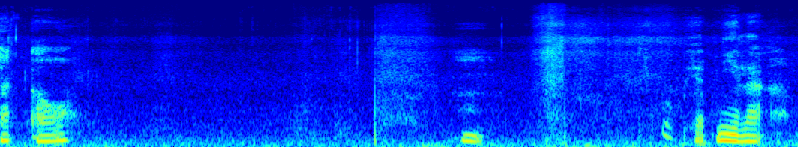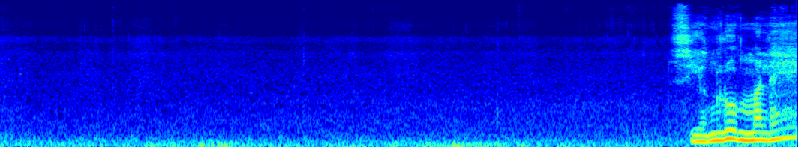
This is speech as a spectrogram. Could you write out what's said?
ยัดเอาแบบนี้ละเสียงลมมาแล้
